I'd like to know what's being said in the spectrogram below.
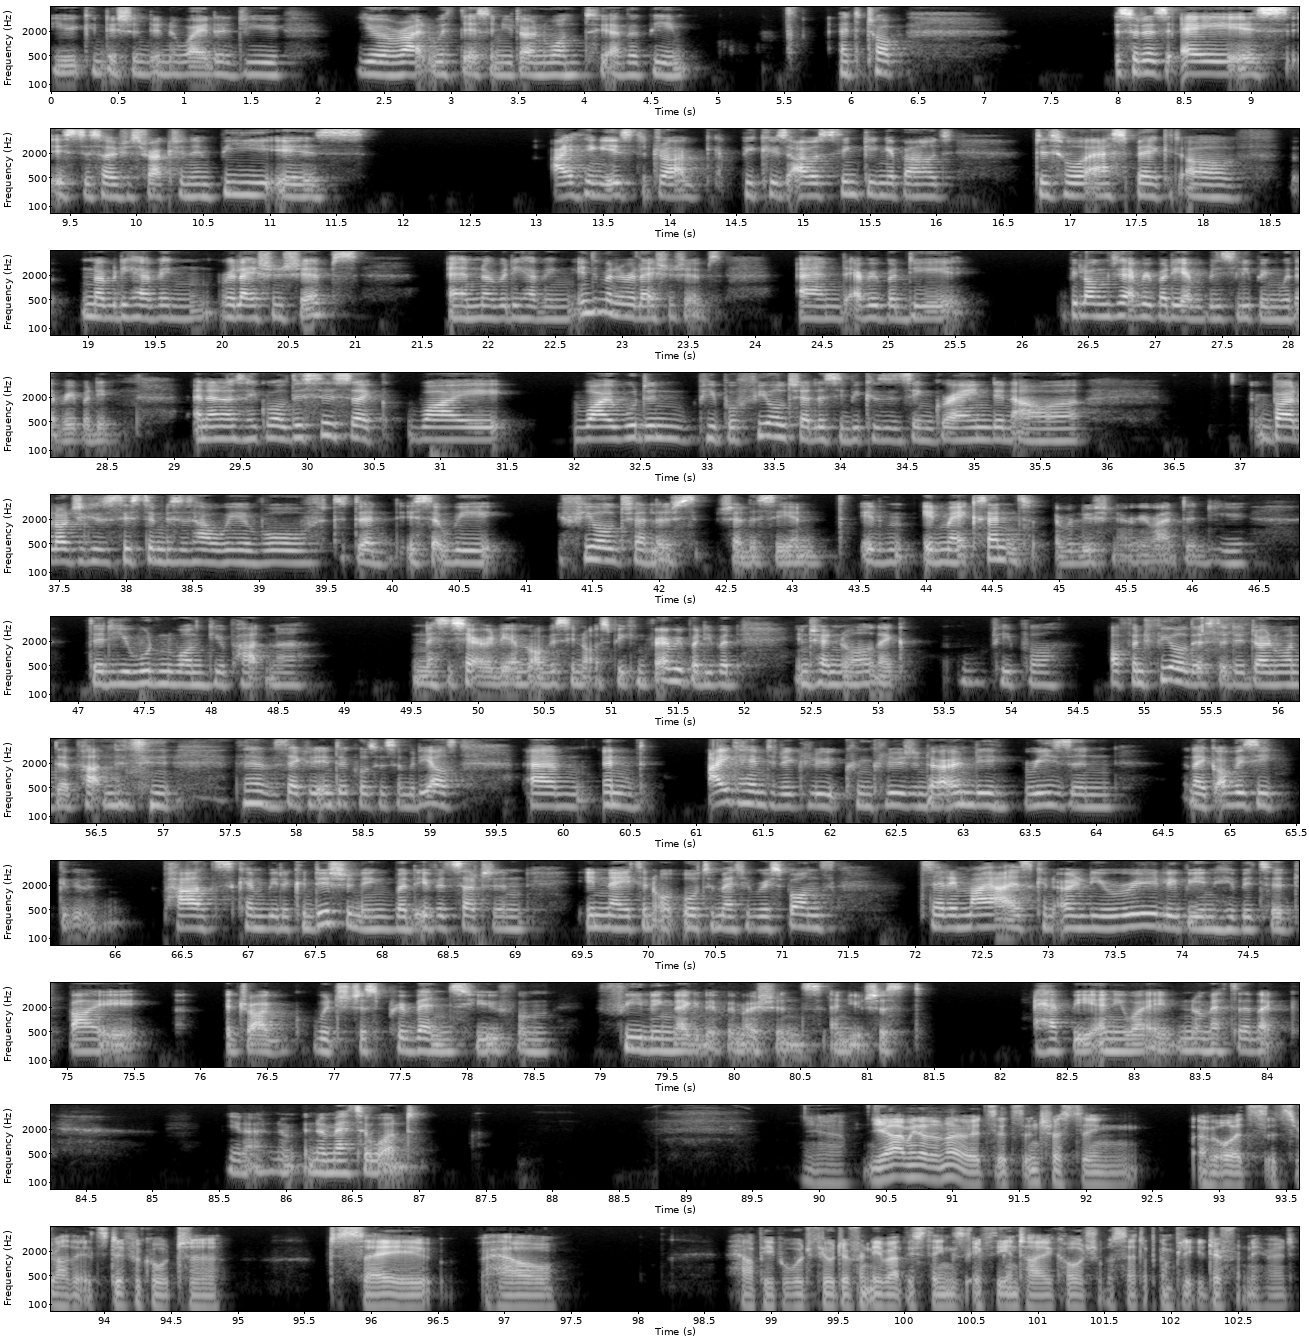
you're conditioned in a way that you you're right with this and you don't want to ever be at the top so there's a is is the social structure and b is I think is the drug because I was thinking about this whole aspect of nobody having relationships and nobody having intimate relationships and everybody belonging to everybody, everybody sleeping with everybody. and then I was like, well, this is like why why wouldn't people feel jealousy because it's ingrained in our biological system? This is how we evolved that is that we feel jealous jealousy and it it makes sense evolutionary right? That you that you wouldn't want your partner necessarily. I'm obviously not speaking for everybody but in general like people often feel this that they don't want their partner to, to have sexual intercourse with somebody else. Um, and i came to the clu- conclusion the only reason like obviously parts can be the conditioning but if it's such an innate and automatic response that in my eyes can only really be inhibited by a drug which just prevents you from feeling negative emotions and you're just happy anyway no matter like you know no, no matter what yeah yeah i mean i don't know it's it's interesting or it's it's rather it's difficult to to say how how people would feel differently about these things if the entire culture was set up completely differently, right?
